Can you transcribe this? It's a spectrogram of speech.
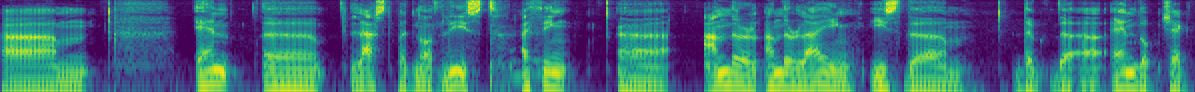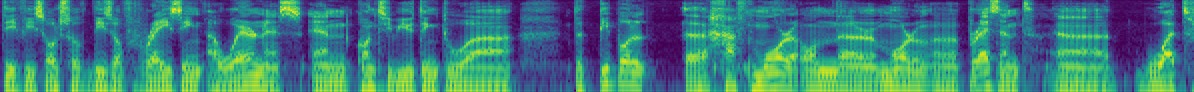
Um, and uh, last but not least, I think uh, under underlying is the the, the uh, end objective is also this of raising awareness and contributing to uh, that people uh, have more on their more uh, present uh, what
